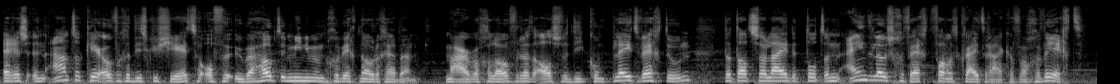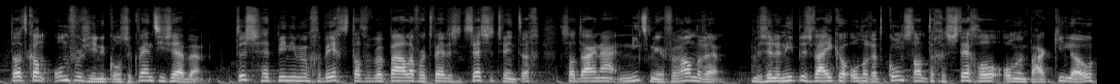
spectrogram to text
Er is een aantal keer over gediscussieerd of we überhaupt een minimumgewicht nodig hebben. Maar we geloven dat als we die compleet wegdoen, dat dat zou leiden tot een eindeloos gevecht van het kwijtraken van gewicht. Dat kan onvoorziene consequenties hebben. Dus het minimumgewicht dat we bepalen voor 2026 zal daarna niets meer veranderen. We zullen niet bezwijken onder het constante gesteggel om een paar kilo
